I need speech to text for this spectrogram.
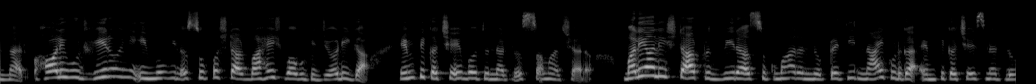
ఉన్నారు. హాలీవుడ్ హీరోయిన్ ఈ మూవీలో సూపర్ స్టార్ మహేష్ బాబుకి జోడీగా ఎంపిక చేయబోతున్నట్లు సమాచారం. మలయాళీ స్టార్ పృథ్వీరాజ్ సుకుమారన్ను ప్రతి నాయకుడిగా ఎంపిక చేసినట్లు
